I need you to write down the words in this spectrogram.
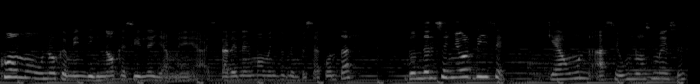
como uno que me indignó que sí le llamé a estar en el momento y le empecé a contar, donde el señor dice que aún hace unos meses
